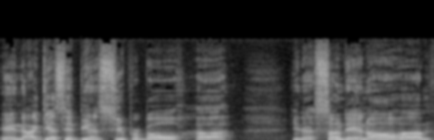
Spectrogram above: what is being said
and I guess it being Super Bowl, uh, you know, Sunday and all, um,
